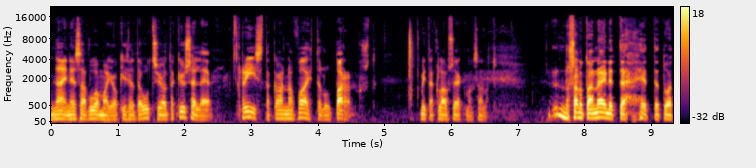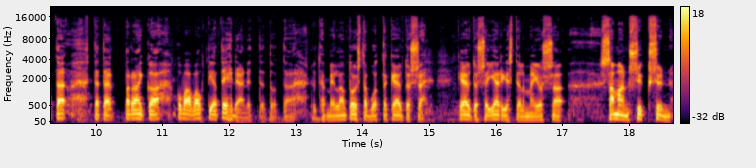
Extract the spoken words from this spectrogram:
Näin Esa Vuomajoki sieltä Utsjoelta kyselee riistakannan vaihteluun parannusta. Mitä Klaus Ekman sanot? No sanotaan näin, että, että tuota, tätä paraikaa kovaa vauhtia tehdään. Että tuota, nythän meillä on toista vuotta käytössä, käytössä järjestelmä, jossa saman syksyn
